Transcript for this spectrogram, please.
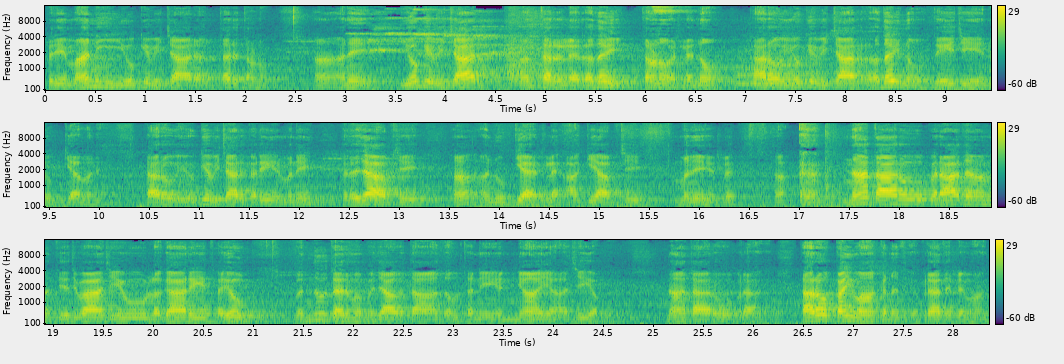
પ્રિય માની યોગ્ય વિચાર અંતર તણો. હા, અને યોગ્ય વિચાર અંતર એટલે હૃદય, તણો એટલે નો. તારો યોગ્ય વિચાર હૃદયનો દેજે અનુજ્ઞા મને. તારો યોગ્ય વિચાર કરી મને રજા આપજે. હા અનુજ્ઞા એટલે આજ્ઞા આપજે મને એટલે. ના તારો અપરાધમ આમ ત્યજવા જેવો લગારે થયો. બંધુ ધર્મ બજાવતા દઉં તને અન્યાય આજે અહો ના તારો અપરાધ. તારો કંઈ વાંક નથી, અપરાધ એટલે વાંક.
